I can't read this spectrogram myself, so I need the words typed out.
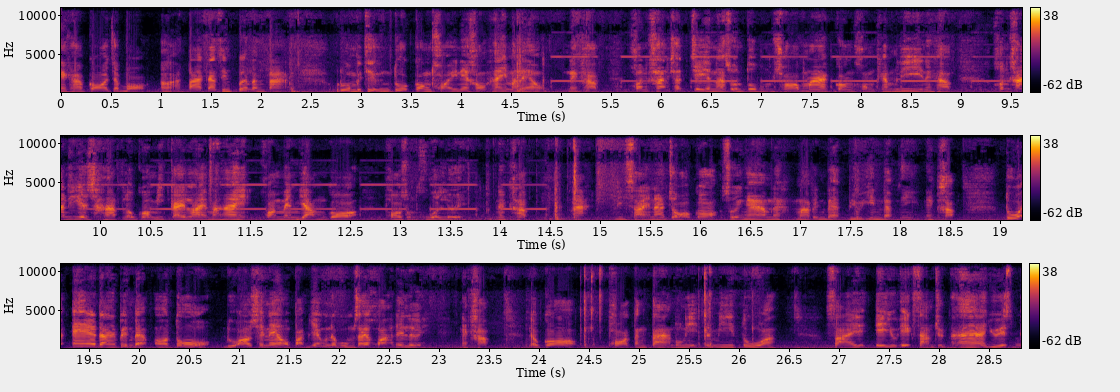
นะครับ ก็จะบอกอัตราการสิ้นเปลืองต่างๆ รวมไปถึงตัวกล้องถอยเนี่ยเขาให้มาแล้วนะครับ ค่อนข้างชัดเจนนะ ส่วนตัวผมชอบมากกล้องของ Camry นะครับ ค่อนข้างที่จะชัด แล้วก็มีไกด์ไลน์มาให้ ความแม่นยำก็พอสมควรเลยนะครับอะดีไซน์หน้าจอก็สวยงามนะ มาเป็นแบบบิวอินแบบนี้นะครับ ตัวแอร์ได้เป็นแบบออโต้ดูอัลชแนลปรับแยกอุณหภูมิซ้ายขวาได้เลย นะครับ แล้วก็พอร์ตต่างๆ ตรงนี้จะมีตัวสาย AUX 3.5 USB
